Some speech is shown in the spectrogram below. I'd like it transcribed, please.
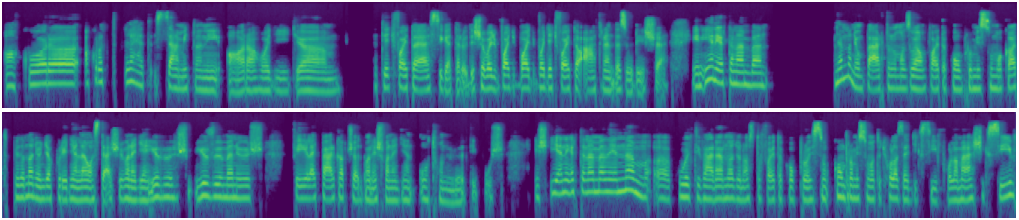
akkor, akkor ott lehet számítani arra, hogy így hát egyfajta elszigetelődése, vagy, vagy, vagy, vagy egyfajta átrendeződése. Én ilyen értelemben nem nagyon pártolom az olyan fajta kompromisszumokat, például nagyon gyakori egy ilyen leosztás, hogy van egy ilyen jövős, jövőmenős fél egy párkapcsolatban, és van egy ilyen otthonülő típus. És ilyen értelemben én nem kultiválnám nagyon azt a fajta kompromisszumot, hogy hol az egyik szív, hol a másik szív,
